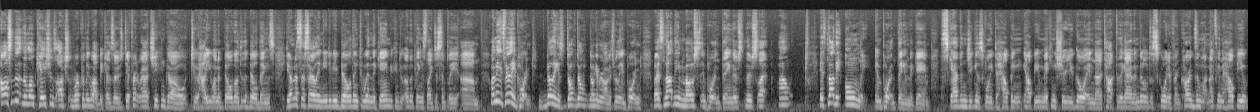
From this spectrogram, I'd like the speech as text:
also the, the, locations work really well because there's different routes you can go to how you want to build onto the buildings you don't necessarily need to be building to win the game you can do other things like just simply um, i mean it's really important building is don't don't don't get me wrong it's really important but it's not the most important thing there's there's like well it's not the only important thing in the game. Scavenging is going to helping help you, making sure you go and uh, talk to the guy in the middle to score different cards and whatnot is going to help you.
